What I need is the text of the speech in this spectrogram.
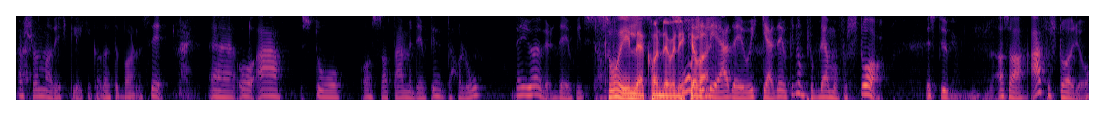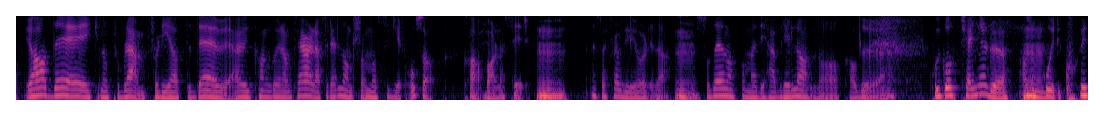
Jeg skjønner virkelig ikke hva dette barnet sier. Eh, og jeg sto og sa at nei, men det er jo ikke hallo. Det gjør vi. Det er jo ikke Så ille kan det vel ikke være? Så ille er det jo ikke. Det er jo ikke noe problem å forstå. Hvis du Altså, jeg forstår jo. Ja, det er ikke noe problem. Fordi at det Jeg kan garantere deg, foreldrene skjønner sikkert også hva barnet sier. Mm. Selvfølgelig gjør de det. Mm. Så det er noe med de her brillene og hva du Hvor godt kjenner du? Altså, Mm. hvor, hvor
